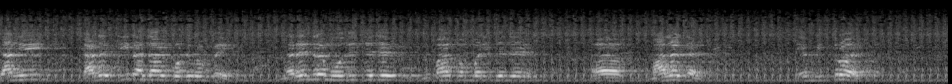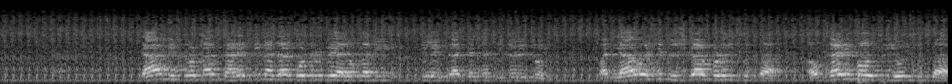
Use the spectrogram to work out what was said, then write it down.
त्यांनी साडेतीन हजार कोटी रुपये नरेंद्र मोदीचे जे विमा कंपनीचे जे मालक आहेत ते मित्र आहेत त्या मित्रांना साडेतीन हजार कोटी रुपये या लोकांनी दिले राज्याच्या तिजोरीतून. पण यावर्षी दुष्काळ पडून सुद्धा अवकाळी पाऊस येऊन सुद्धा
